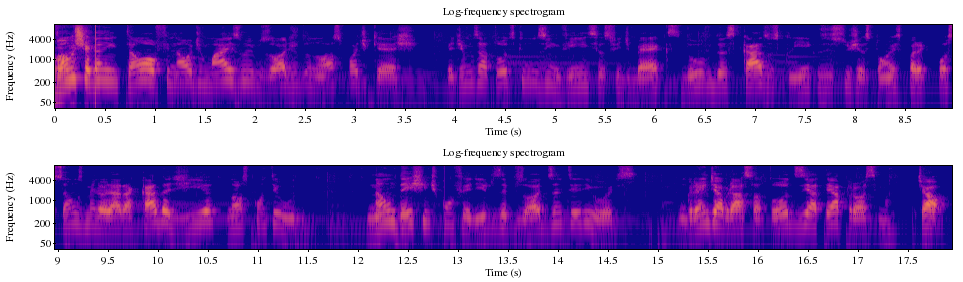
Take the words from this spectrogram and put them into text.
Vamos chegando então ao final de mais um episódio do nosso podcast. Pedimos a todos que nos enviem seus feedbacks, dúvidas, casos clínicos e sugestões para que possamos melhorar a cada dia nosso conteúdo. Não deixem de conferir os episódios anteriores. Um grande abraço a todos e até a próxima. Tchau!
